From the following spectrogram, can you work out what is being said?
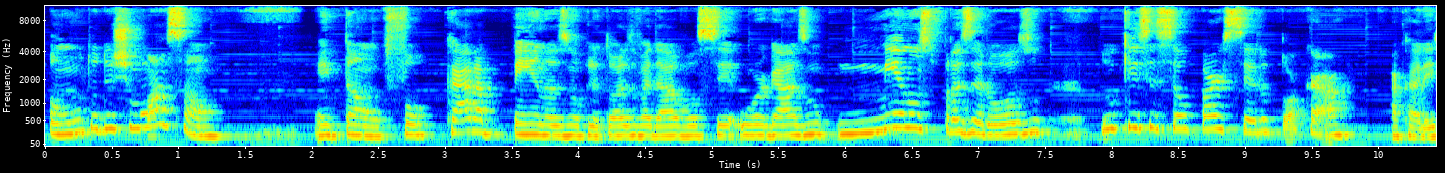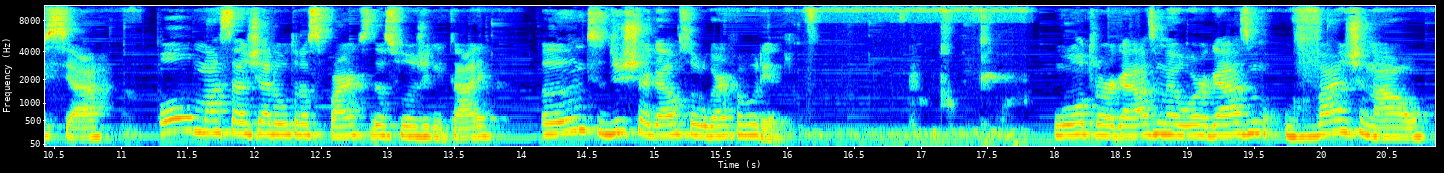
ponto de estimulação. Então, focar apenas no clitóris vai dar a você o orgasmo menos prazeroso do que se seu parceiro tocar, acariciar ou massagear outras partes da sua genitária antes de chegar ao seu lugar favorito. O outro orgasmo é o orgasmo vaginal.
